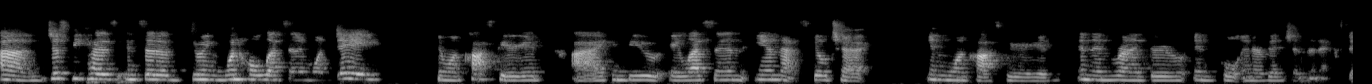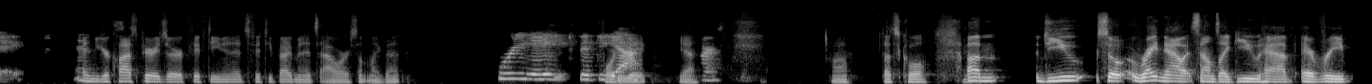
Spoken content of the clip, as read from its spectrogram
Um, just because instead of doing one whole lesson in one day, in one class period, I can do a lesson and that skill check in one class period and then run it through in full intervention the next day. And, and your class periods are 50 minutes, 55 minutes, hour, something like that? 48, 50, 48, yeah. Yeah. Wow, that's cool. Yeah. Um, do you, so right now it sounds like you have every,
